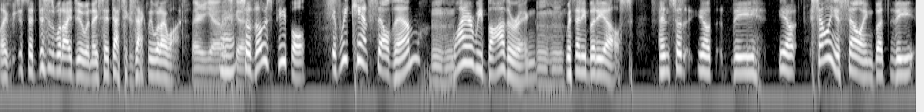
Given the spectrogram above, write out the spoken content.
Like we just said, this is what I do, and they said that's exactly what I want. There you go. That's good. So those people if we can't sell them, mm-hmm. why are we bothering mm-hmm. with anybody else? And so, you know, the you know, selling is selling, but the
